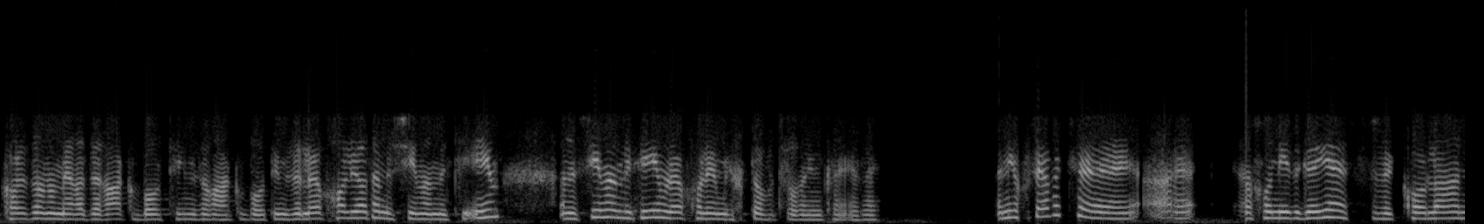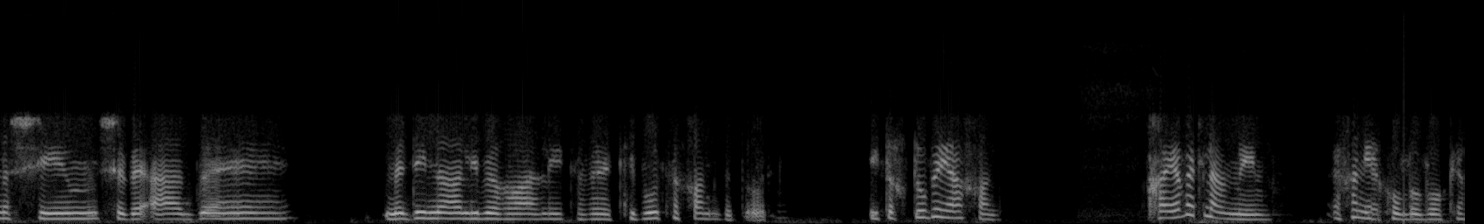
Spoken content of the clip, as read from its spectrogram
כל הזמן אומרת, זה רק בוטים, זה רק בוטים, זה לא יכול להיות אנשים אמיתיים. אנשים אמיתיים לא יכולים לכתוב דברים כאלה. אני חושבת ש... אנחנו נתגייס, וכל האנשים שבעד אה, מדינה ליברלית וקיבוץ אחד גדול, יתאחדו ביחד. חייבת להאמין. איך אני אקום בבוקר?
